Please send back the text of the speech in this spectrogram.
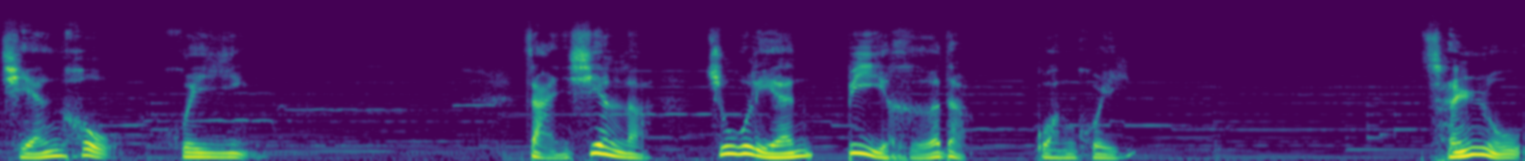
前后辉映，展现了珠联璧合的光辉。诚如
